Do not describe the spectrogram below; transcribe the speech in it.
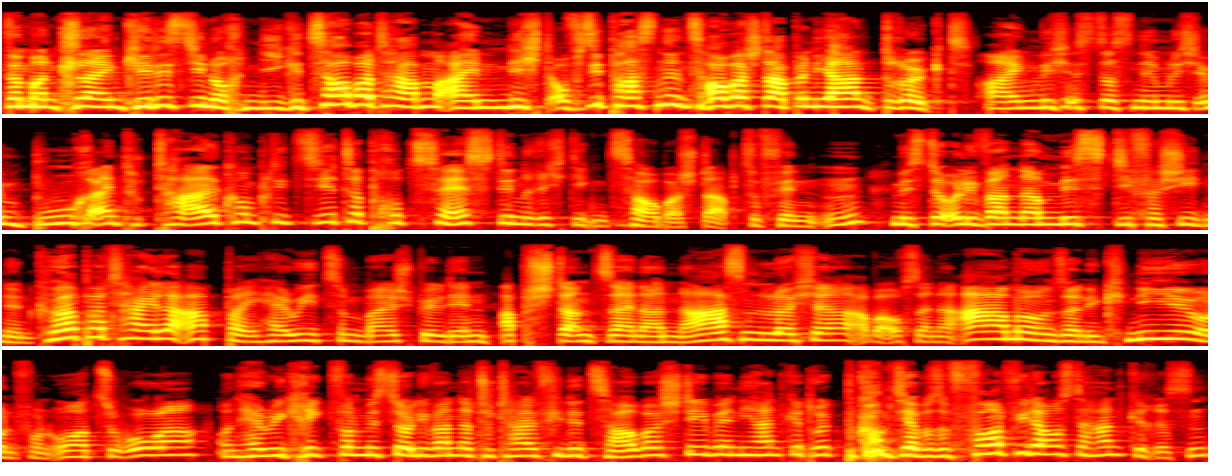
wenn man kleinen Kiddies, die noch nie gezaubert haben, einen nicht auf sie passenden Zauberstab in die Hand drückt. Eigentlich ist das nämlich im Buch ein total komplizierter Prozess, den richtigen Zauberstab zu finden. Mr. Ollivander misst die verschiedenen Körperteile ab, bei Harry zum Beispiel den Abstand seiner Nasenlöcher, aber auch seine Arme und seine Knie und von Ohr zu Ohr. Und Harry kriegt von Mr. Ollivander total viele Zauberstäbe in die Hand gedrückt, bekommt sie aber sofort wieder aus der Hand gerissen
